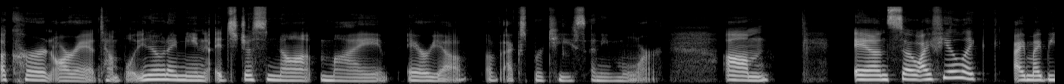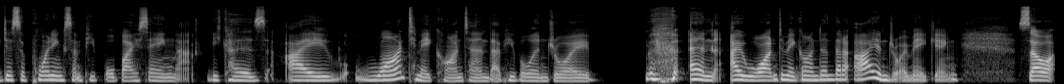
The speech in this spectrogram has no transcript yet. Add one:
a current RA at Temple. You know what I mean? It's just not my area of expertise anymore. Um, and so I feel like I might be disappointing some people by saying that because I want to make content that people enjoy and I want to make content that I enjoy making. So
